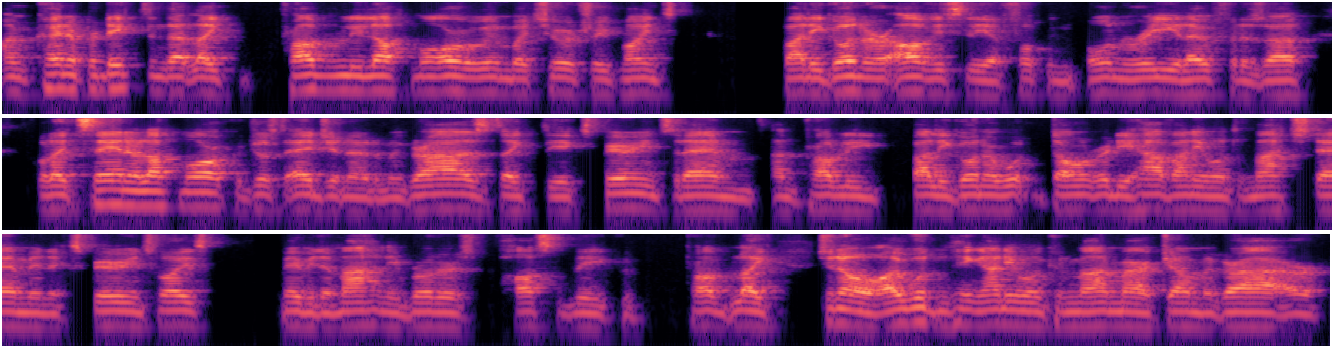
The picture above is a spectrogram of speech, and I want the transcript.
I'm kind of predicting that like probably Loughmore will win by two or three points. Ballygunner, obviously a fucking unreal outfit as well. But I'd say in a lot more could just edge it now. The McGraths, like the experience of them, and probably Ballygunner don't really have anyone to match them in experience wise. Maybe the Mahony brothers possibly could probably like you know I wouldn't think anyone can man mark John McGrath or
